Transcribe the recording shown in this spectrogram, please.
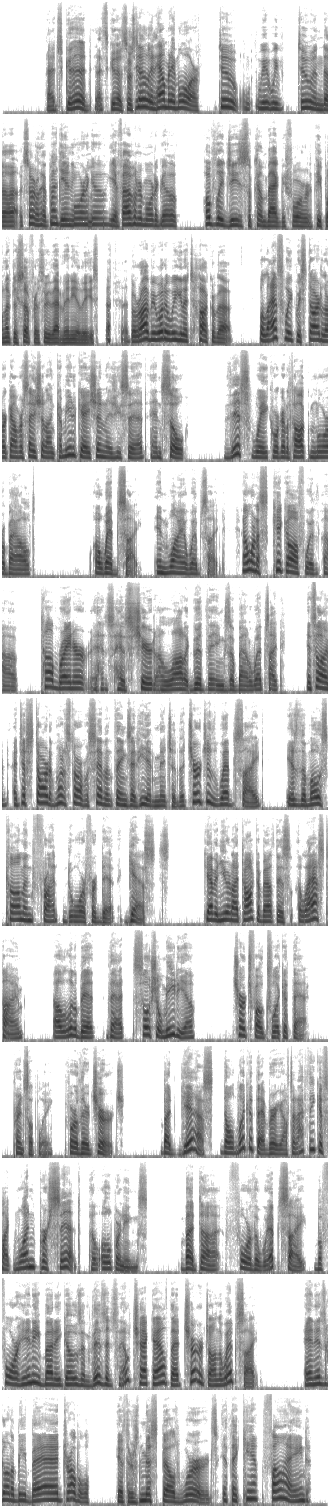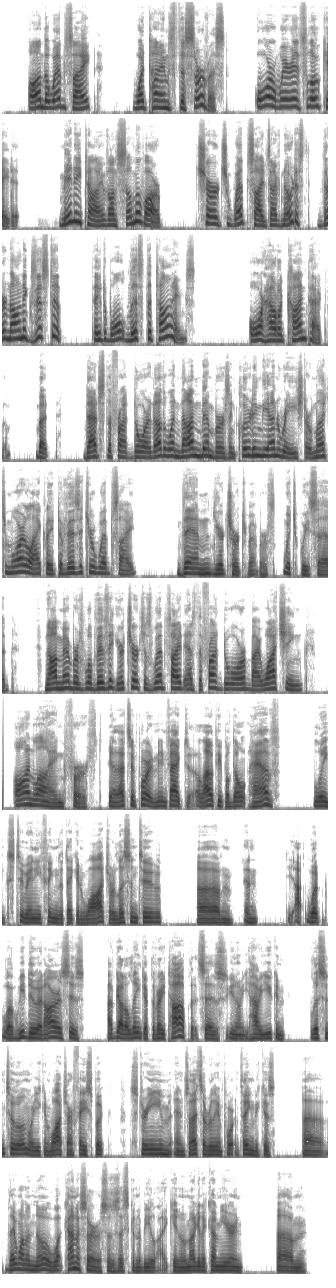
That's good. That's good. So still, and how many more? Two. We we've two and uh, certainly have hundred more to go. Yeah, five hundred more to go. Hopefully, Jesus will come back before people have to suffer through that many of these. but Robby, what are we going to talk about? Well, last week we started our conversation on communication, as you said, and so this week we're going to talk more about a website and why a website. I want to kick off with uh, Thom Rainer has has shared a lot of good things about a website, and so I, I just started. want to start with seven things that he had mentioned. The church's website is the most common front door for de- guests. Kevin, you and I talked about this last time a little bit that social media, church folks look at that principally for their church. But guests don't look at that very often. I think it's like 1% of openings. But uh, for the website, before anybody goes and visits, they'll check out that church on the website. And it's going to be bad trouble if there's misspelled words, if they can't find on the website what time's the service or where it's located. Many times on some of our church websites, I've noticed they're non existent. They won't list the times or how to contact them. But that's the front door. Another one non members, including the unreached, are much more likely to visit your website than your church members, which we said. Non members will visit your church's website as the front door by watching online first. Yeah, that's important. In fact, a lot of people don't have links to anything that they can watch or listen to. Um, and what what we do in ours is I've got a link at the very top that says you know how you can listen to them or you can watch our Facebook stream, and so that's a really important thing because uh, they want to know what kind of services this going to be like. You know, am I going to come here and um,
